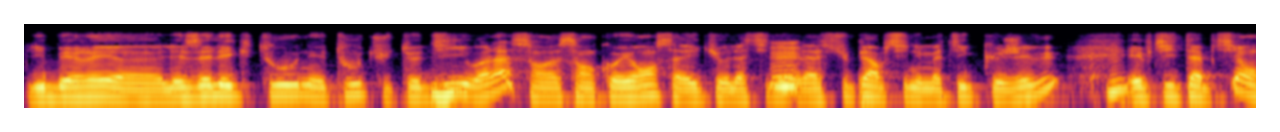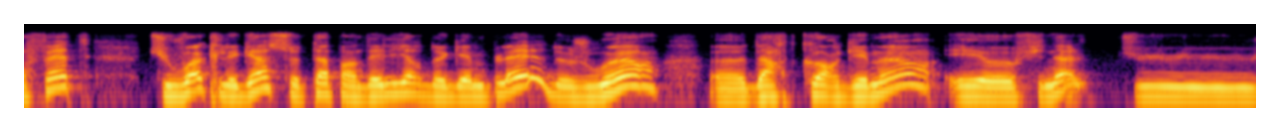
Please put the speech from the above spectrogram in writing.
libérer euh, les Electoons et tout, tu te dis, mm. voilà, c'est en cohérence avec la, mm. la superbe cinématique que j'ai vue. Mm. Et petit à petit, en fait, tu vois que les gars se tapent un délire de gameplay, de joueurs, d'hardcore gamers, et au final, tu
